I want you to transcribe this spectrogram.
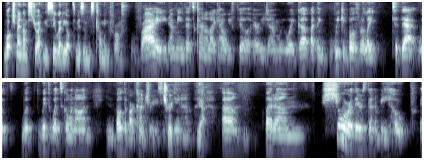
Watchmen, I'm struggling to see where the optimism's coming from. Right. I mean that's kind of like how we feel every time we wake up. I think we can both relate to that with with with what's going on in both of our countries. True. You know. Yeah. Um, but um, sure, there's gonna be hope.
